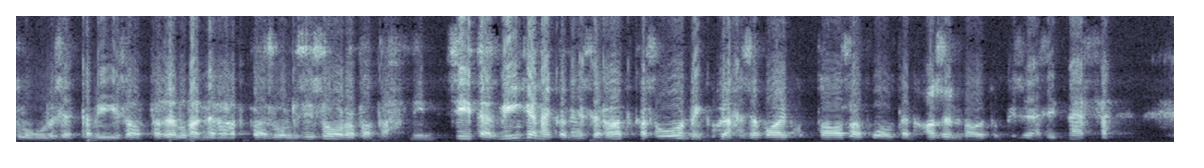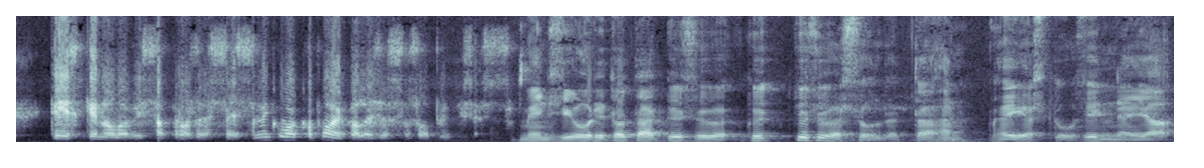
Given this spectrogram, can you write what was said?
luulisi, että viisautta sellainen ratkaisu olisi sorvata, niin siitä, että minkä näköinen se ratkaisu on, niin kyllähän se vaikuttaa osapuolten asennoitumiseen sitten näissä kesken olevissa prosesseissa, niin kuin vaikka paikallisessa sopimisessa. Menisi juuri tota kysyä, ky, kysyä sulta, että tämähän heijastuu sinne ja,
